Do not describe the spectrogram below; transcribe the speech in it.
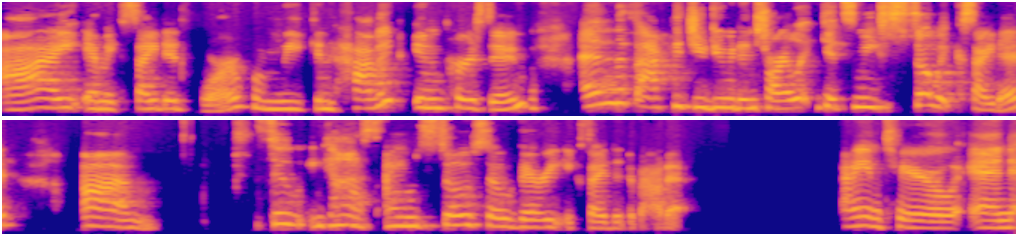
I am excited for when we can have it in person. And the fact that you do it in Charlotte gets me so excited. Um, so, yes, I am so, so very excited about it. I am too. And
